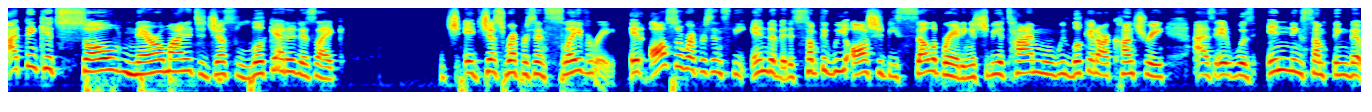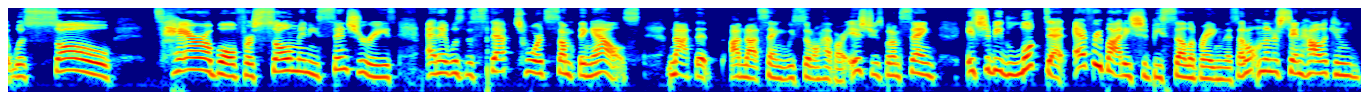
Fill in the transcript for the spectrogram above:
I think it's so narrow minded to just look at it as like it just represents slavery. It also represents the end of it. It's something we all should be celebrating. It should be a time when we look at our country as it was ending something that was so terrible for so many centuries and it was the step towards something else. Not that I'm not saying we still don't have our issues, but I'm saying it should be looked at. Everybody should be celebrating this. I don't understand how it can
